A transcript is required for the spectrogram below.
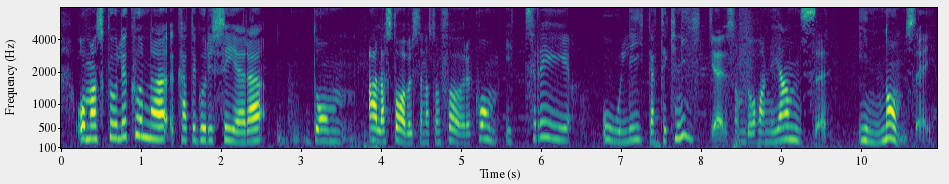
Och man skulle kunna kategorisera de, alla stavelserna som förekom i tre olika tekniker som då har nyanser inom sig.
